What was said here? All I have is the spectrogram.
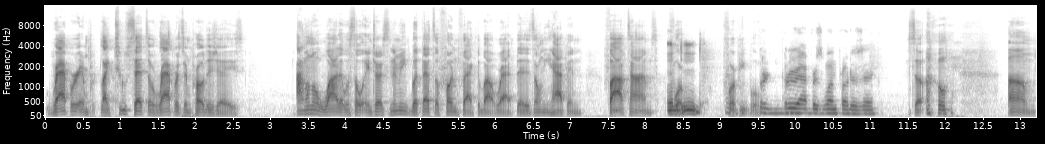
rapper and like two sets of rappers and proteges. I don't know why that was so interesting to me, but that's a fun fact about rap that it's only happened five times for Indeed. for people. Three, three rappers, one protege. So, um,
